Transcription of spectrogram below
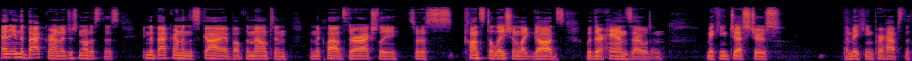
And in the background, I just noticed this. In the background in the sky above the mountain and the clouds, there are actually sort of constellation like gods with their hands out and making gestures and making perhaps the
